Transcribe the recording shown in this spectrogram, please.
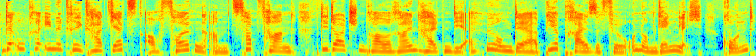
Der Ukraine-Krieg hat jetzt auch Folgen am Zapfhahn. Die deutschen Brauereien halten die Erhöhung der Bierpreise für unumgänglich. Grund?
